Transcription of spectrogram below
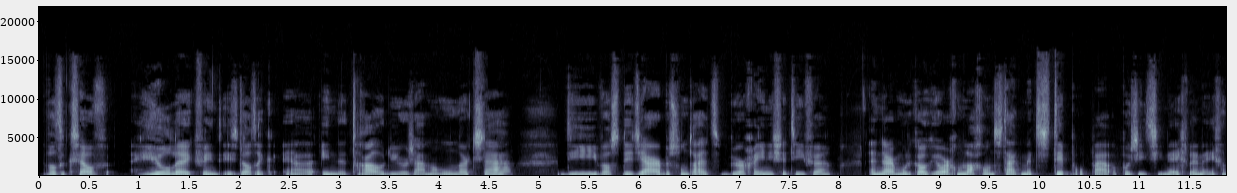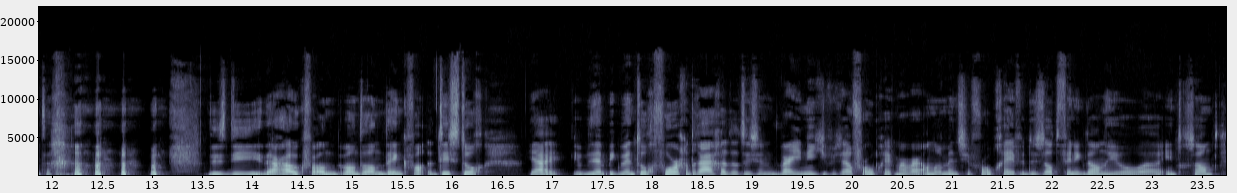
wat ik zelf heel leuk vind, is dat ik eh, in de Trouw Duurzame 100 sta. Die was dit jaar bestond uit burgerinitiatieven. En daar moet ik ook heel erg om lachen, want dan sta ik met stip op, op positie 99. dus die, daar hou ik van. Want dan denk ik van, het is toch, ja, ik ben, ik ben toch voorgedragen. Dat is een, waar je niet jezelf voor opgeeft, maar waar andere mensen je voor opgeven. Dus dat vind ik dan heel uh, interessant.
